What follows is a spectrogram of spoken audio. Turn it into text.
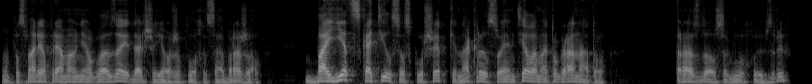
Он посмотрел прямо мне в глаза, и дальше я уже плохо соображал. Боец скатился с кушетки, накрыл своим телом эту гранату. Раздался глухой взрыв.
